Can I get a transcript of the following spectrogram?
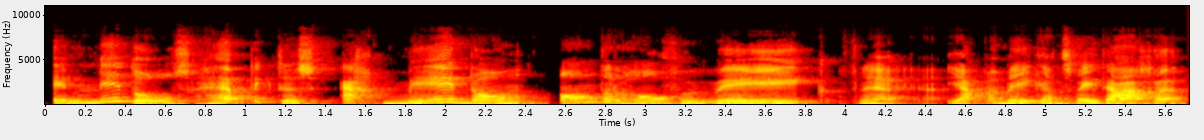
Inmiddels heb ik dus echt meer dan anderhalve week, of nou ja, een week en twee dagen,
